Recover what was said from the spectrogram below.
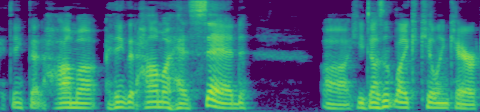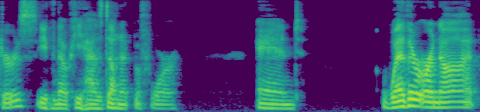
I think that Hama I think that Hama has said uh, he doesn't like killing characters, even though he has done it before. And whether or not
